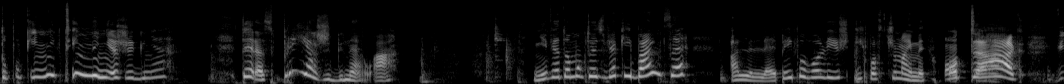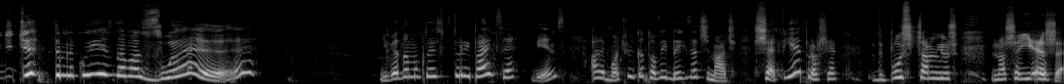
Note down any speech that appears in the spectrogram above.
Dopóki nikt inny nie żygnie. Teraz Priya żygnęła. Nie wiadomo, kto jest w jakiej bańce, ale lepiej powoli już ich powstrzymajmy. O tak! Widzicie? To mleko jest dla was złe. Nie wiadomo, kto jest w której bańce, więc, ale bądźmy gotowi, by ich zatrzymać. Szefie, proszę, wypuszczam już nasze jeże.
